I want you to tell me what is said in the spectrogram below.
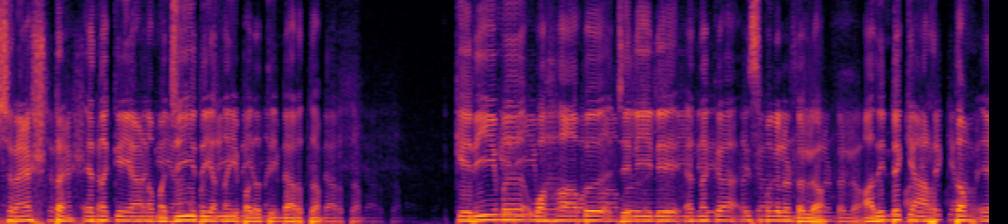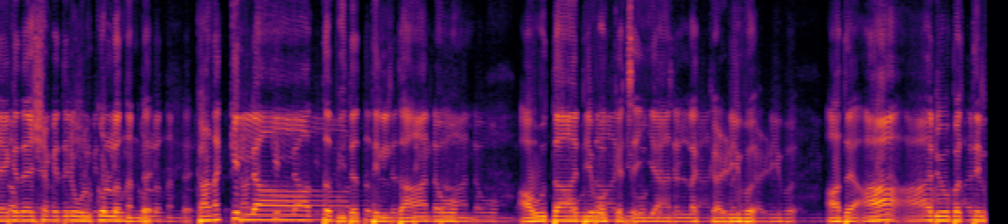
ശ്രേഷ്ഠൻ എന്നൊക്കെയാണ് മജീദ് എന്ന ഈ പദത്തിന്റെ അർത്ഥം. കരീം വഹാബ് ജലീൽ എന്നൊക്കെ ഇസ്മുകളുണ്ടല്ലോ. അതിന്റെയൊക്കെ അർത്ഥം ഏകദേശം ഇതിൽ ഉൾക്കൊള്ളുന്നുണ്ട്. കണക്കില്ലാത്ത വിധത്തിൽ ദാനവും ഔദാര്യവും ഒക്കെ ചെയ്യാനുള്ള കഴിവ്. അത് ആ രൂപത്തിൽ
